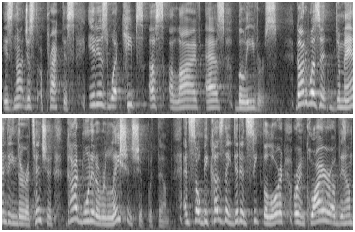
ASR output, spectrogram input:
is not just a practice, it is what keeps us alive as believers. God wasn't demanding their attention. God wanted a relationship with them. And so, because they didn't seek the Lord or inquire of them,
